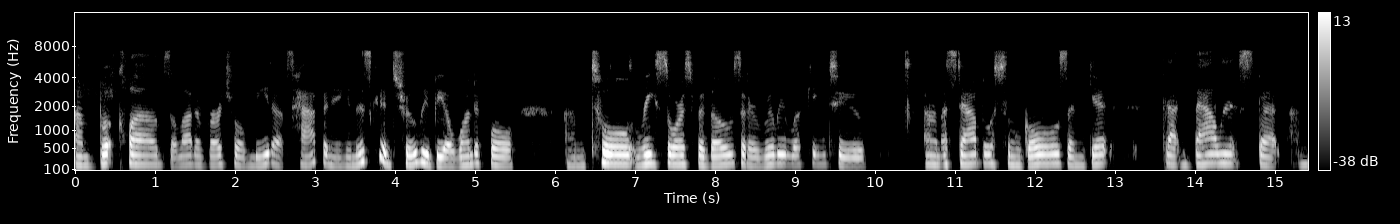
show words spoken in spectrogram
um, book clubs, a lot of virtual meetups happening. And this could truly be a wonderful um, tool, resource for those that are really looking to um, establish some goals and get that balance that um,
